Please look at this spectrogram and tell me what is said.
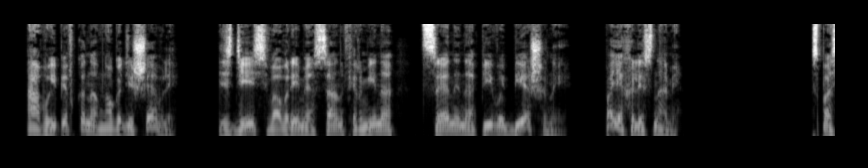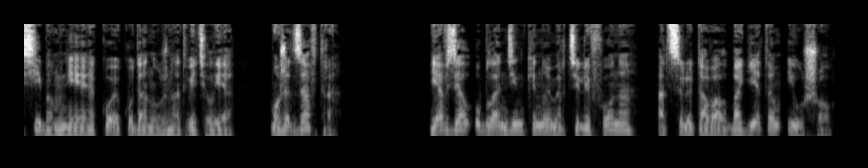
А выпивка намного дешевле. Здесь во время Сан-Фермина цены на пиво бешеные. Поехали с нами». «Спасибо, мне кое-куда нужно», — ответил я. «Может, завтра?» Я взял у блондинки номер телефона, отсалютовал багетом и ушел.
